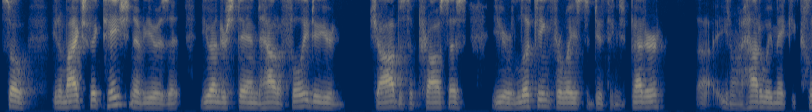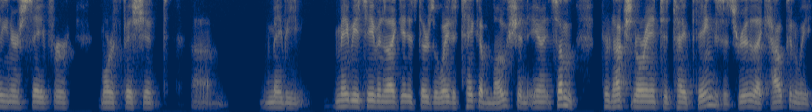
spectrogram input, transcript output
So, you know, my expectation of you is that you understand how to fully do your job as a process. You're looking for ways to do things better uh, you know, how do we make it cleaner, safer, more efficient? Um, maybe maybe it's even like if there's a way to take emotion you know some production oriented type things it's really like how can we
